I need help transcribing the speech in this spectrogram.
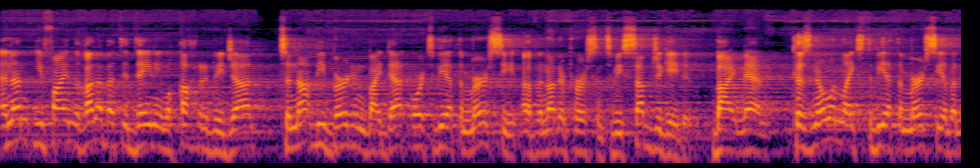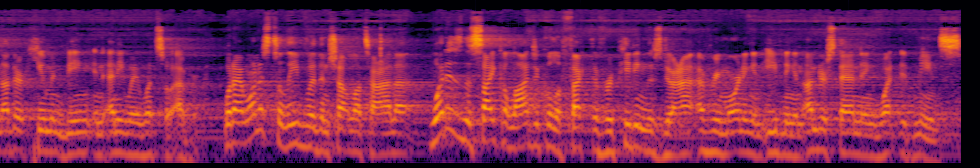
And then you find ghalabat al-dayni wa qahr rijal to not be burdened by debt or to be at the mercy of another person, to be subjugated by men. Because no one likes to be at the mercy of another human being in any way whatsoever. What I want us to leave with, inshallah ta'ala, what is the psychological effect of repeating this dua every morning and evening and understanding what it means?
